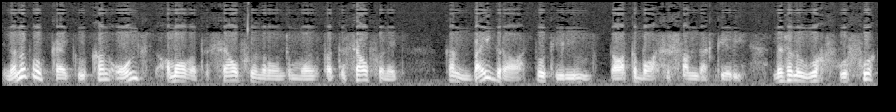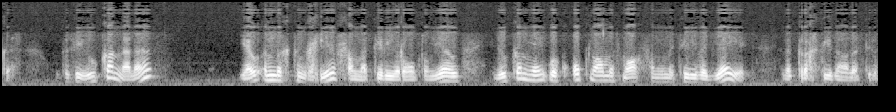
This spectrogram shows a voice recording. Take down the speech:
En hulle wil kyk hoe kan ons almal wat 'n selfoon rondom ons wat 'n selfoon het, kan bydra tot hierdie databases van materie. Dis hulle hoof fokus. Om te sê hoe kan hulle jou inligting gee van materie rondom jou en hoe kan jy ook opnames maak van die materie wat jy het en dit terugstuur na hulle toe.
